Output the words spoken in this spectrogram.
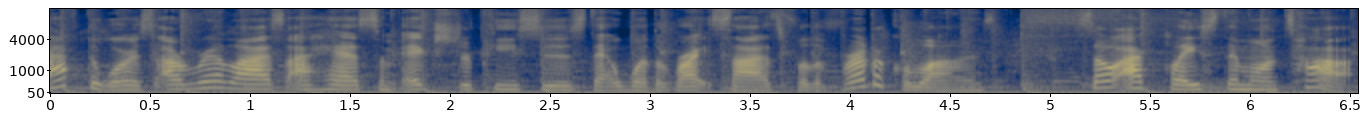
Afterwards, I realized I had some extra pieces that were the right size for the vertical lines, so I placed them on top.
